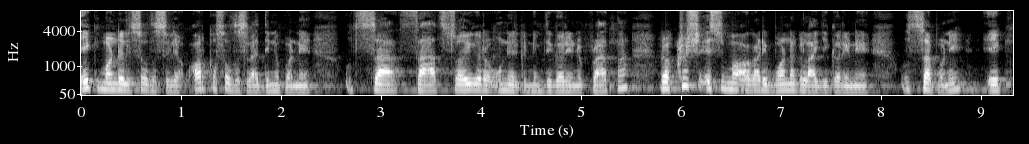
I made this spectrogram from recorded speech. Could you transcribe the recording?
एक मण्डली सदस्यले अर्को सदस्यलाई दिनुपर्ने उत्साह साथ सहयोग र उनीहरूको निम्ति गरिने प्रार्थना र क्रिस्ट यसुमा अगाडि बढ्नको लागि गरिने उत्साह पनि एक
